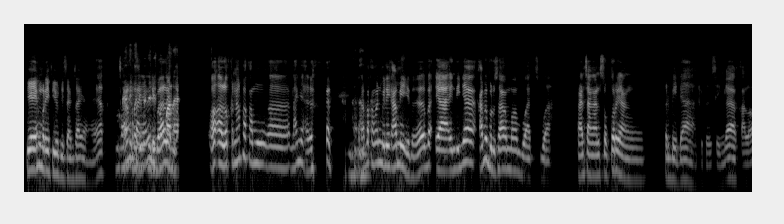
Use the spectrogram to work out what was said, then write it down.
Dia yang mereview desain saya. Ya, sekarang pertanyaannya dibalik. ya. Oh, lo kenapa kamu eh, nanya? kenapa kamu milih kami gitu? Ya intinya kami berusaha membuat sebuah rancangan struktur yang berbeda gitu sehingga kalau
